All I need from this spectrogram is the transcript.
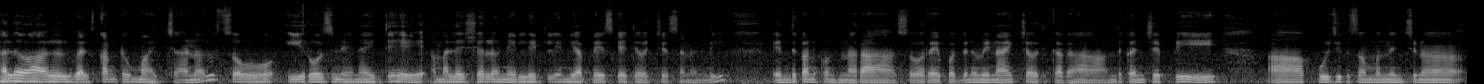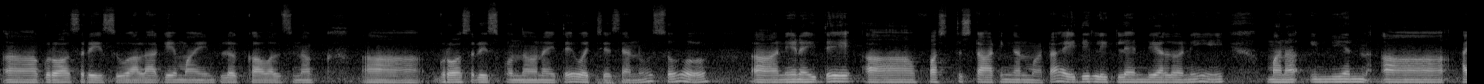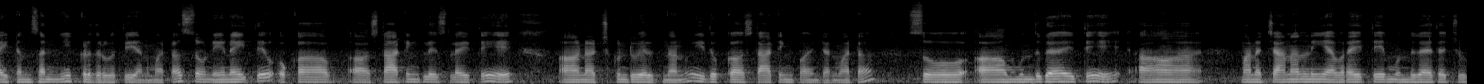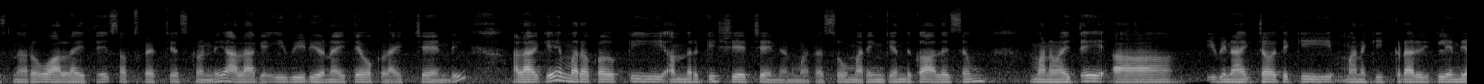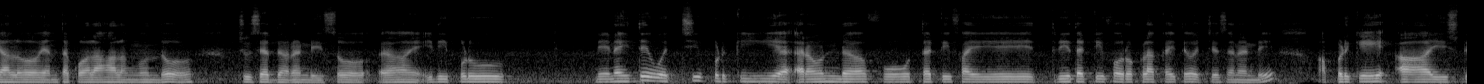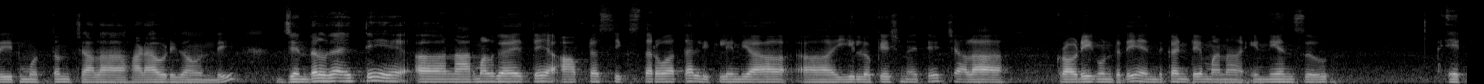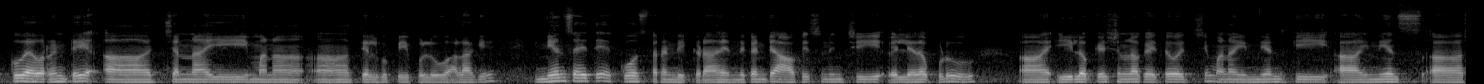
Hello all welcome to my channel. So ఈరోజు నేనైతే మలేషియాలోని little India ప్లేస్కి అయితే వచ్చేసానండి. ఎందుకు అనుకుంటున్నారా సో రేపొద్దున వినాయక చవితి కదా. అందుకని చెప్పి పూజకి సంబంధించిన గ్రోసరీస్ అలాగే మా ఇంట్లోకి కావాల్సిన గ్రోసరీస్ కొందామని అయితే వచ్చేసాను. సో నేనైతే ఫస్ట్ స్టార్టింగ్ అనమాట ఇది లిటిల్ ఇండియాలోని మన ఇండియన్ ఐటమ్స్ అన్నీ ఇక్కడ దొరుకుతాయి అనమాట సో నేనైతే ఒక స్టార్టింగ్ ప్లేస్లో అయితే నడుచుకుంటూ వెళ్తున్నాను. ఇది ఒక స్టార్టింగ్ పాయింట్ అనమాట సో ముందుగా అయితే మన ఛానల్ని ఎవరైతే ముందుగా అయితే చూస్తున్నారో వాళ్ళైతే సబ్స్క్రైబ్ చేసుకోండి. అలాగే ఈ వీడియోని అయితే ఒక లైక్ చేయండి. అలాగే మరొకరికి అందరికీ షేర్ చేయండి అనమాట సో మరి ఇంకెందుకు ఆలస్యం? మనమైతే ఈ వినాయక చవితికి మనకి ఇక్కడ లిటిల్ ఇండియాలో ఎంత కోలాహలంగా ఉందో చూసేద్దాం రండి. సో ఇది ఇప్పుడు నేనైతే వచ్చి ఇప్పటికి around four thirty five three thirty four o'clock అయితే వచ్చేసానండి. అప్పటికే ఈ స్ట్రీట్ మొత్తం చాలా హడావుడిగా ఉంది. జనరల్గా అయితే నార్మల్గా అయితే ఆఫ్టర్ సిక్స్ తర్వాత లిటిల్ ఇండియా ఈ లొకేషన్ అయితే చాలా క్రౌడీగా ఉంటుంది. ఎందుకంటే మన ఇండియన్స్ ఎక్కువ ఎవరంటే చెన్నై మన తెలుగు పీపుల్ అలాగే ఇండియన్స్ అయితే ఎక్కువ వస్తారండి ఇక్కడ. ఎందుకంటే ఆఫీస్ నుంచి వెళ్ళేటప్పుడు ఈ లొకేషన్లోకి అయితే వచ్చి మన ఇండియన్స్కి ఇండియన్స్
